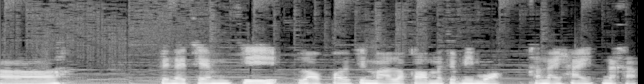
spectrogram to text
อ่าเป็นไอเทมที่เราเปิดขึ้นมาแล้วก็มันจะมีหมวกข้างในให้นะครับ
